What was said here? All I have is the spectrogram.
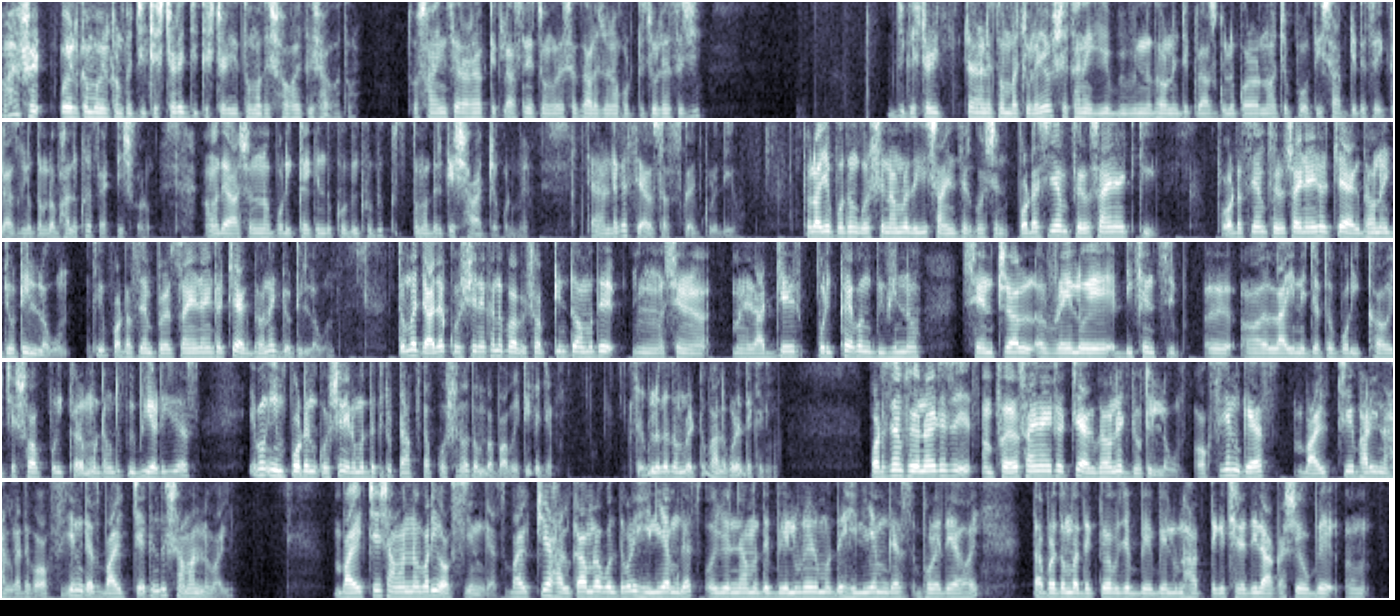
Hi friend welcome welcome to GK study GK study তোমাদের সবাইকে স্বাগত। তো সায়েন্সের আরও একটি ক্লাস নিয়ে তোমাদের সাথে আলোচনা করতে চলে এসেছি। জিকে স্টাডি চ্যানেলে তোমরা চলে যাও, সেখানে গিয়ে বিভিন্ন ধরনের যে ক্লাসগুলো করানো আছে, প্রতি সাবজেক্টে সেই ক্লাসগুলো তোমরা ভালো করে প্র্যাকটিস করো। আমাদের আসন্ন পরীক্ষায় কিন্তু খুবই খুবই তোমাদেরকে সাহায্য করবে। চ্যানেলটাকে শেয়ার সাবস্ক্রাইব করে দিও। চলো আজকে প্রথম কোশ্চেন আমরা দেখি সায়েন্সের কোশ্চেন পটাশিয়াম ফেরোসাইনাইট কী? পটাশিয়াম ফেরোসাইনাইট হচ্ছে এক ধরনের জটিল লবণ। কি পটাশিয়াম ফেরোসাইনাইট হচ্ছে এক ধরনের জটিল লবণ। তোমরা যা যা কোশ্চেন এখানে পাবে, সব কিন্তু আমাদের মানে রাজ্যের পরীক্ষা এবং বিভিন্ন সেন্ট্রাল রেলওয়ে ডিফেন্সিভ লাইনের যত পরীক্ষা হয়েছে, সব পরীক্ষার মোটামুটি পিভিআরটিএস এবং ইম্পর্টেন্ট কোশ্চেন এর মধ্যে কিছু টাফ টাফ কোশ্চেনও তোমরা পাবে, ঠিক আছে? সেগুলোকে তোমরা একটু ভালো করে দেখে নিও। পটাশিয়াম ফেরোনাইট ফেরোসাইনাইট হচ্ছে এক ধরনের জটিল লবণ। অক্সিজেন গ্যাস বায়ুর চেয়ে ভারী না, হালকা। দেখো, অক্সিজেন গ্যাস বায়ুর চেয়ে কিন্তু সামান্য ভারী। বায়ুর চেয়ে সামান্য ভারী অক্সিজেন গ্যাস। বায়ুর চেয়ে হালকা আমরা বলতে পারি হিলিয়াম গ্যাস। ওই জন্য আমাদের বেলুনের মধ্যে হিলিয়াম গ্যাস ভরে দেওয়া হয়। তারপরে তোমরা দেখতে পাবে যে বেলুন হাত থেকে ছেড়ে দিলে আকাশে উড়ে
